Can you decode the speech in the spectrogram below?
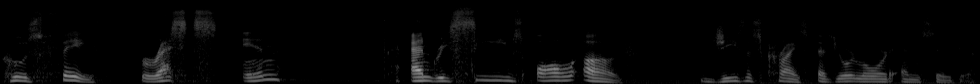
whose faith rests in and receives all of Jesus Christ as your Lord and Savior.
